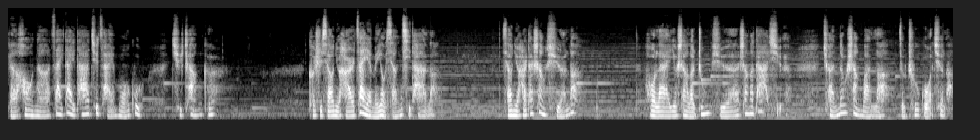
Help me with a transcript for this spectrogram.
然后呢，再带他去采蘑菇，去唱歌。可是小女孩再也没有想起他了。小女孩她上学了，后来又上了中学，上了大学，全都上完了就出国去了。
